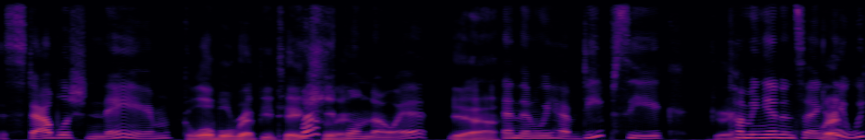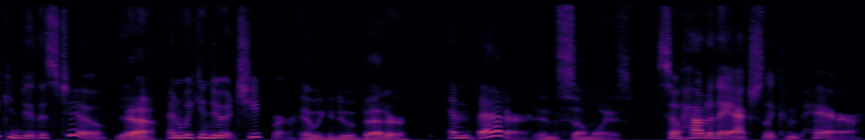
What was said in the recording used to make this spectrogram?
established name. Global reputation. People know it. Yeah. And then we have DeepSeek Okay. coming in and saying, Right. hey, we can do this too. Yeah. And we can do it cheaper And we can do it better and better. in some ways. So, how do they actually compare?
